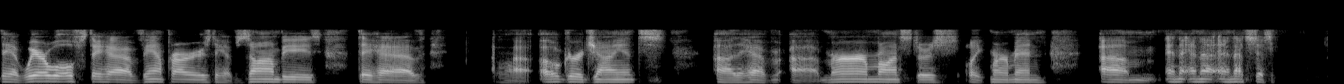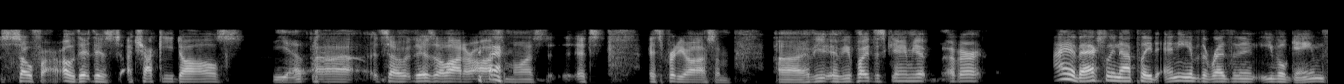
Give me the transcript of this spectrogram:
they have werewolves they have vampires they have zombies they have uh, ogre giants uh, they have uh, mer monsters like mermen. Um, and and and that's just so far. Oh, there, there's a Chucky dolls. Yep. Uh, so there's a lot of awesome ones. It's it's pretty awesome. Uh, have you have you played this game yet, Barrett? I have actually not played any of the Resident Evil games,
